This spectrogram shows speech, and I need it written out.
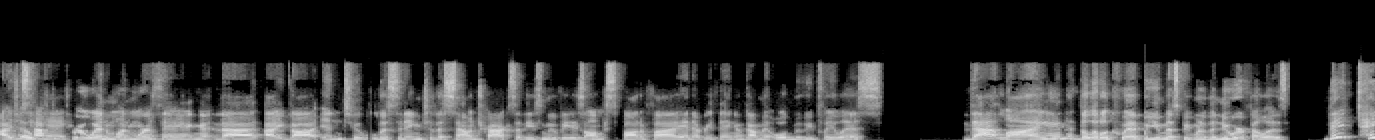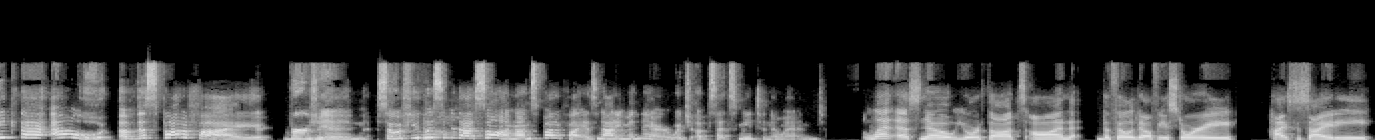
I just have to throw in one more thing that I got into listening to the soundtracks of these movies on Spotify and everything. I've got my old movie playlists. That line, the little quip, you must be one of the newer fellas. They take that out of the Spotify version. So if you listen to that song on Spotify, it's not even there, which upsets me to no end. Let us know your thoughts on the Philadelphia story, High Society,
